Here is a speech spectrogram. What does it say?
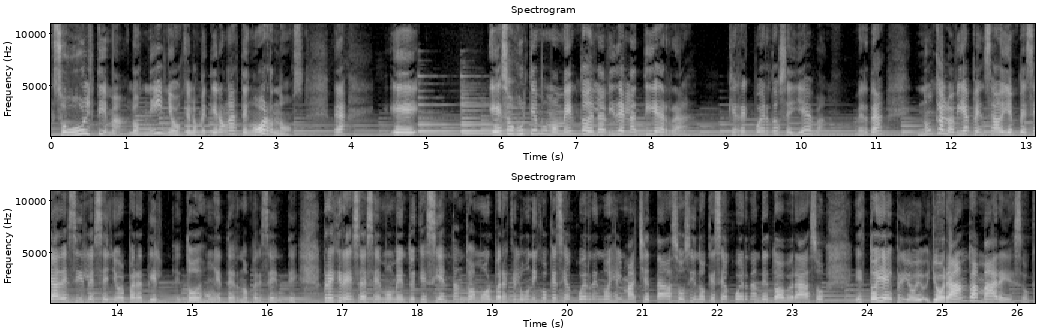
su última, los niños que los metieron hasta en hornos. Esos últimos momentos de la vida en la tierra, ¿qué recuerdos se llevan? ¿Verdad? Nunca lo había pensado y empecé a decirle, Señor, para ti eh, todo es un eterno presente. Regresa a ese momento y que sientan tu amor para que lo único que se acuerden no es el machetazo, sino que se acuerdan de tu abrazo. Estoy eh, llorando a mares, ¿ok?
